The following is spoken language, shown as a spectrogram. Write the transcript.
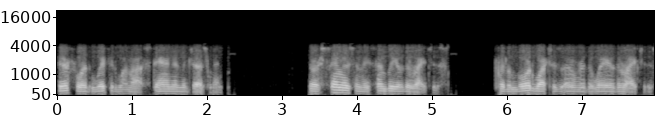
Therefore the wicked will not stand in the judgment, nor sinners in the assembly of the righteous. For the Lord watches over the way of the righteous,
